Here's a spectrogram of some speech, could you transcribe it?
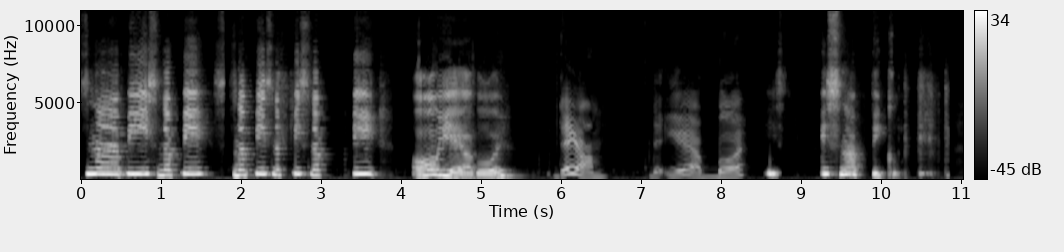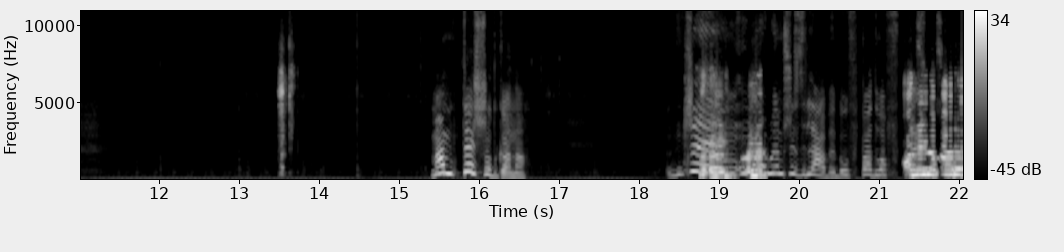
Snappy, snappy, snappy, snappy, snappy. Oh yeah, boy. Damn. Yeah, boy. I snappy. Mam też shotguna. Ona- Umarłem przez lawę, bo wpadła w... On na parę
